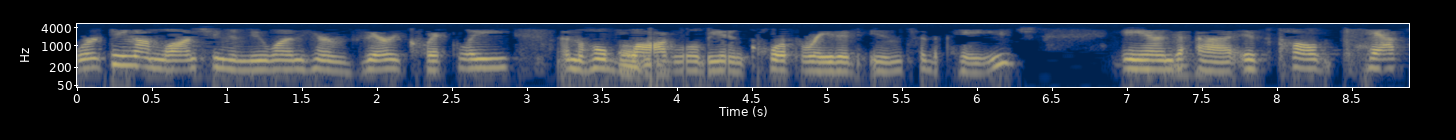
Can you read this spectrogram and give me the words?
working on launching a new one here very quickly, and the whole Oh, blog will be incorporated into the page. And uh, it's called Kat's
